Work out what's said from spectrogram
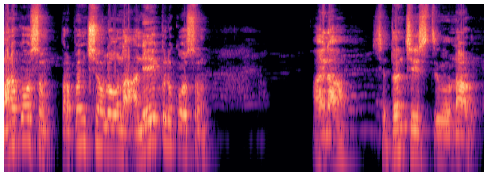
మన కోసం ప్రపంచంలో ఉన్న అనేకుల కోసం ఆయన సిద్ధం చేస్తూ ఉన్నాడు.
